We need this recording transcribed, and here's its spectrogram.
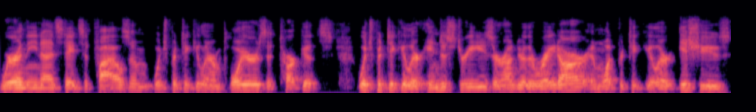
where in the United States it files them, which particular employers it targets, which particular industries are under the radar, and what particular issues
